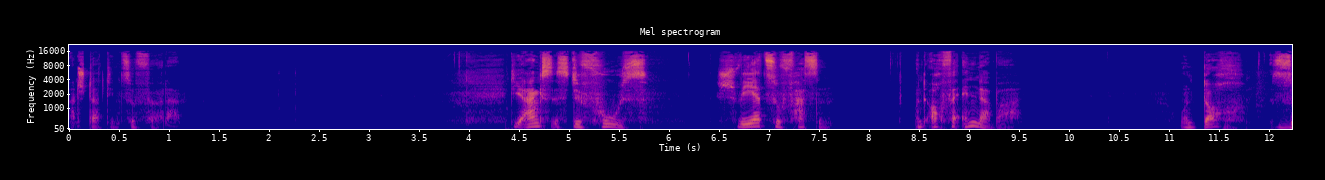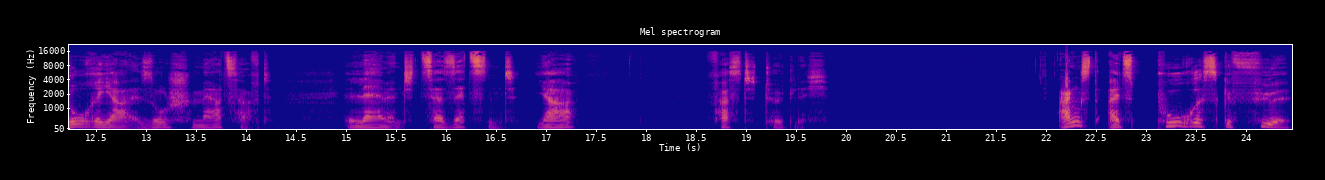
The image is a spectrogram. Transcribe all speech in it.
anstatt ihn zu fördern. Die Angst ist diffus, schwer zu fassen und auch veränderbar. Und doch so real, so schmerzhaft, lähmend, zersetzend, ja, fast tödlich. Angst als pures Gefühl,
